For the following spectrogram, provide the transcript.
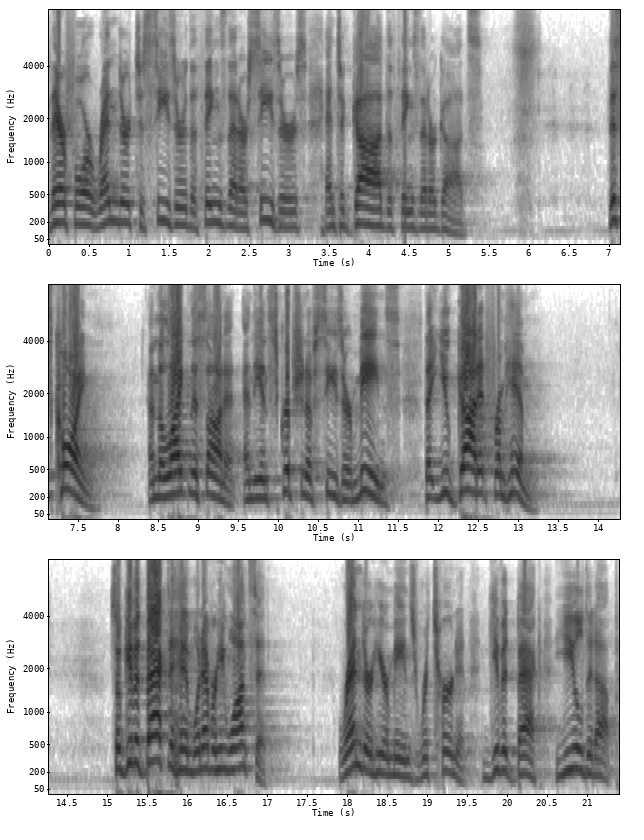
Therefore render to Caesar the things that are Caesar's, and to God the things that are God's. This coin and the likeness on it and the inscription of Caesar means that you got it from him. So give it back to him whenever he wants it. Render here means return it, give it back, yield it up.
